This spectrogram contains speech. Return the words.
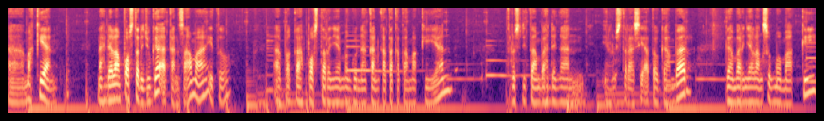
uh, makian. Nah dalam poster juga akan sama itu. Apakah posternya menggunakan kata-kata makian terus ditambah dengan ilustrasi atau gambar gambarnya langsung memaki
